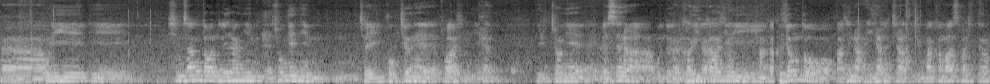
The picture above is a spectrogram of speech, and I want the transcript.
아, 우리 이 심상돈 회장님, 예, 총재님 음, 저희 국전에 도와주시는 일은 일종의 메세나 운동을 거기까지 그 정도까지는 아니라 할지라도 지금 아까 말씀하신 대로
